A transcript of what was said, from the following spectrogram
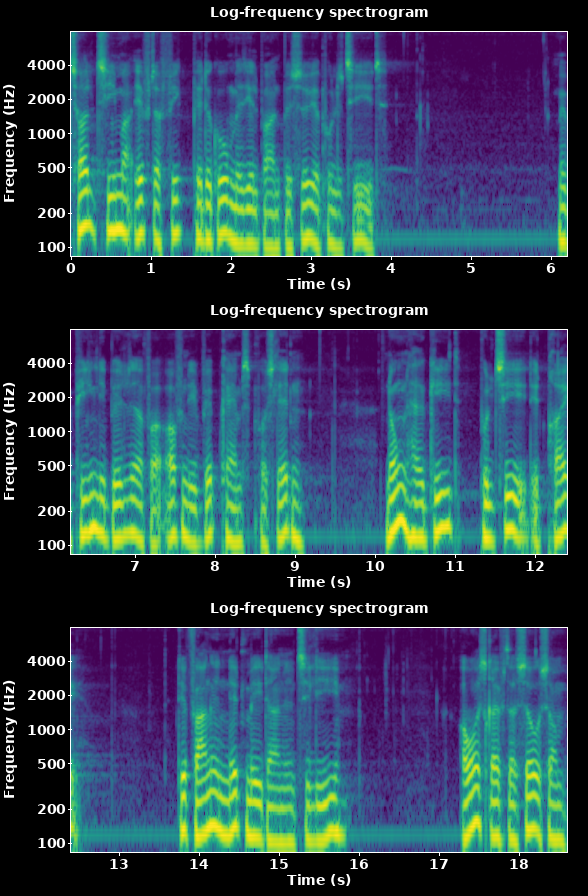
12 timer efter fik pædagogmedhjælperen besøg af politiet. Med pinlige billeder fra offentlige webcams på sletten. Nogen havde givet politiet et præg. Det fangede netmedierne til lige. Overskrifter så som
